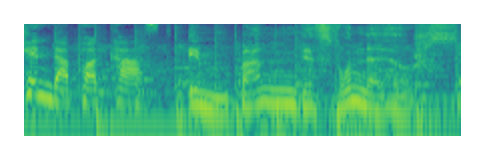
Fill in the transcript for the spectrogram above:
Kinderpodcast. Im Bann des Wunderhirschs.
